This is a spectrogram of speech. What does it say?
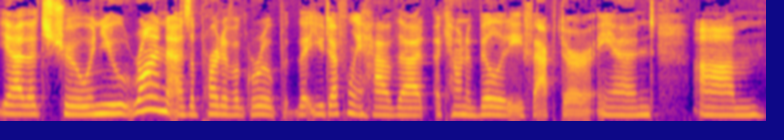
yeah, that's true. When you run as a part of a group, that you definitely have that accountability factor and um,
